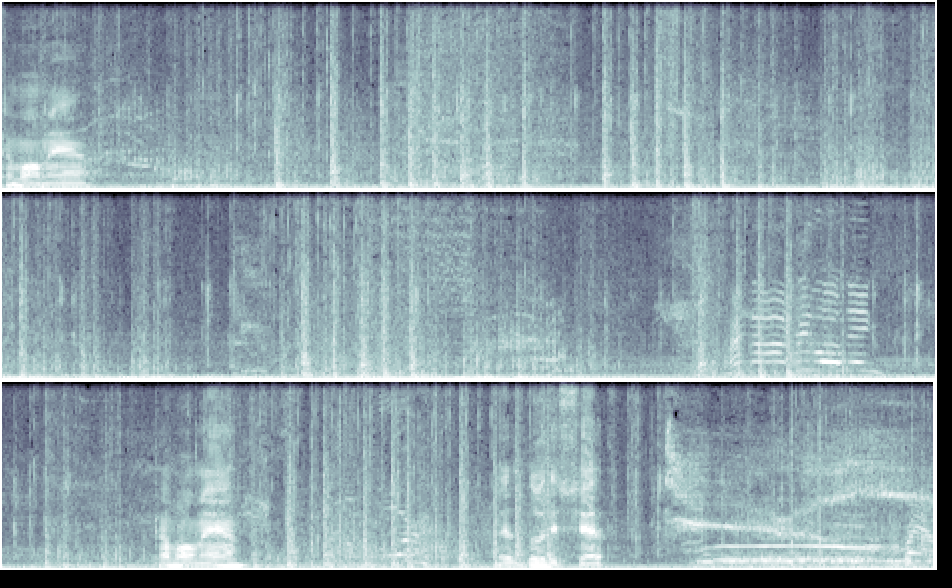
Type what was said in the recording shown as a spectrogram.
Come on, man. Hang on, reloading! Come on, man. Let's do this shit. Crap,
